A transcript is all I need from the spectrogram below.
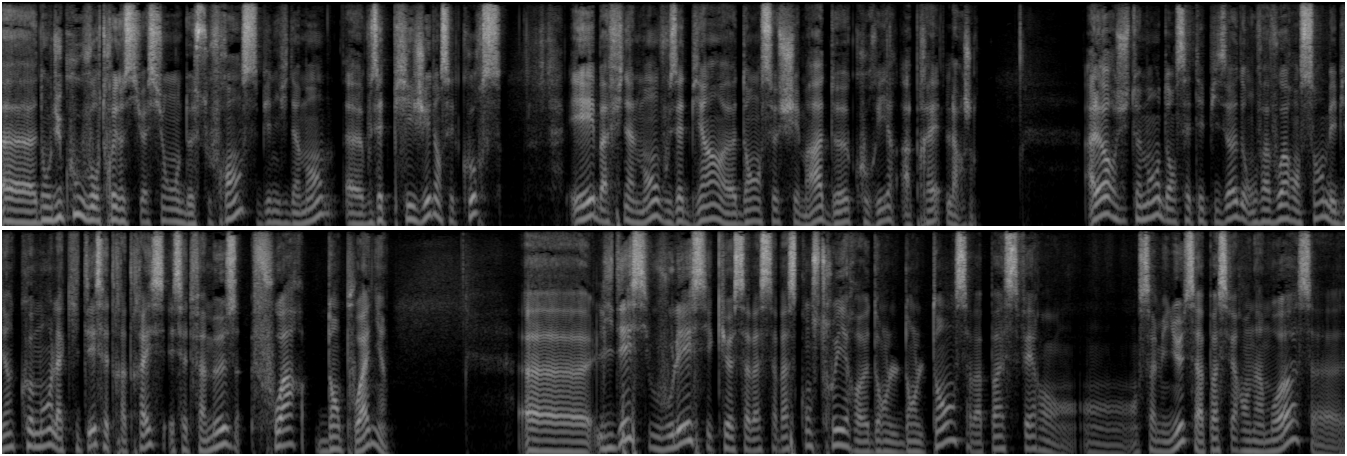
donc du coup, vous vous retrouvez dans une situation de souffrance, bien évidemment. vous êtes piégé dans cette course. Et bah, finalement, vous êtes bien euh, dans ce schéma de courir après l'argent. Alors justement, dans cet épisode, on va voir ensemble eh bien, comment la quitter, cette rat et cette fameuse foire d'empoigne. Euh, l'idée, si vous voulez, c'est que ça va, ça va se construire euh, dans le, dans le temps, ça va pas se faire en, cinq minutes, ça va pas se faire en un mois, ça,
